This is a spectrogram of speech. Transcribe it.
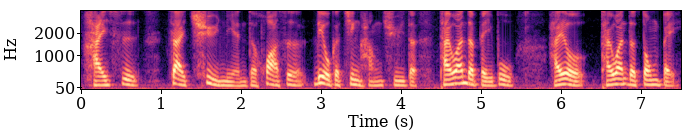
还是在去年的划设六个禁航区的台湾的北部，还有台湾的东北，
